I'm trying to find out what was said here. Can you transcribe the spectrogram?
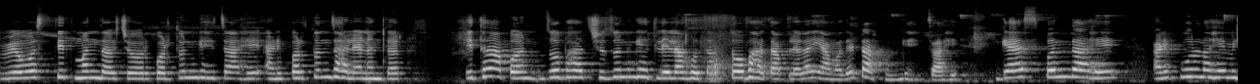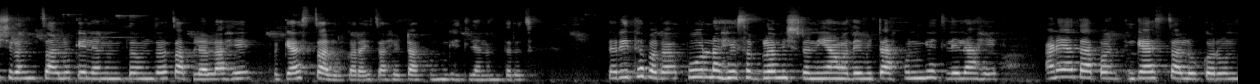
व्यवस्थित मंद आचेवर परतून घ्यायचं आहे आणि परतून झाल्यानंतर इथं आपण जो भात शिजून घेतलेला होता तो भात आपल्याला यामध्ये टाकून घ्यायचा आहे. गॅस बंद आहे आणि पूर्ण हे मिश्रण चालू केल्यानंतरच आपल्याला हे गॅस चालू करायचा आहे टाकून घेतल्यानंतरच. तर इथं बघा पूर्ण हे सगळं मिश्रण यामध्ये मी टाकून घेतलेलं आहे. आणि आता आपण गॅस चालू करून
